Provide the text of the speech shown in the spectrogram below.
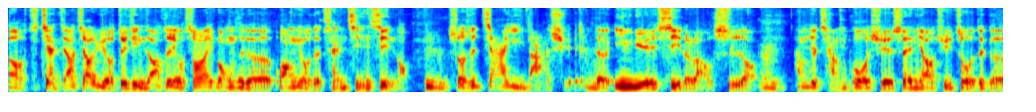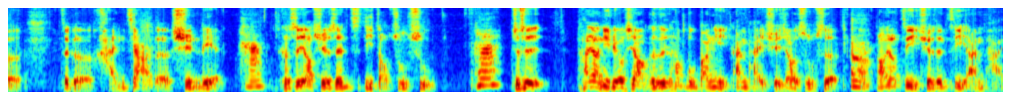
哦，既然讲到教育哦，最近你知道，最近我收到一封那个网友的陈情信哦，嗯，说是嘉义大学的音乐系的老师哦，嗯，他们就强迫学生要去做这个这个寒假的训练，哈，可是要学生自己找住宿，哈，就是。他要你留校，可是他不帮你安排学校宿舍，嗯，然后要自己学生自己安排，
